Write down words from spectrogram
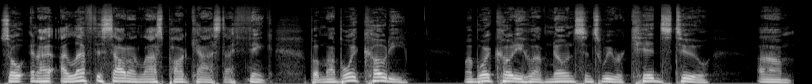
So, and I, I left this out on last podcast, I think, but my boy Cody, my boy Cody, who I've known since we were kids too, um,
